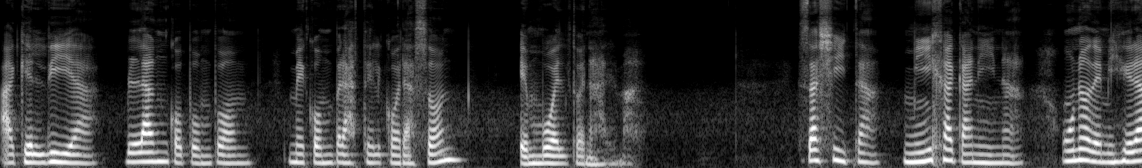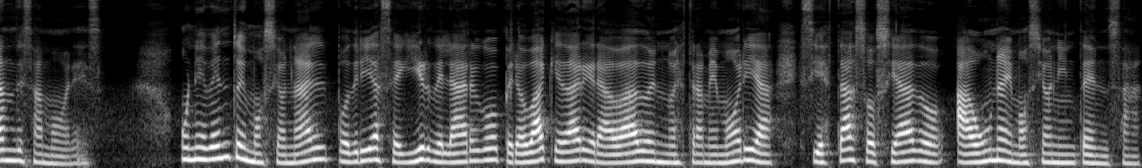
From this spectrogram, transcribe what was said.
Aquel día, blanco pompón, me compraste el corazón envuelto en alma. Sayita, mi hija canina, uno de mis grandes amores. Un evento emocional podría seguir de largo, pero va a quedar grabado en nuestra memoria si está asociado a una emoción intensa,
